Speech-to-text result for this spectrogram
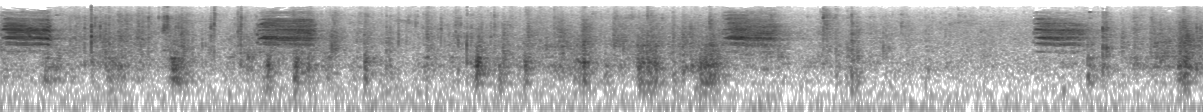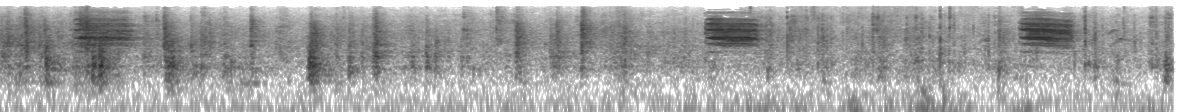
Shh.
